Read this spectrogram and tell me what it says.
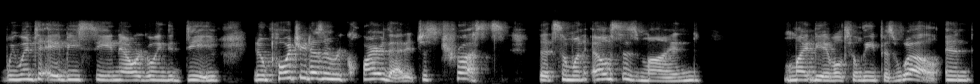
we went to ABC, and now we're going to D. You know, poetry doesn't require that. It just trusts that someone else's mind might be able to leap as well. And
